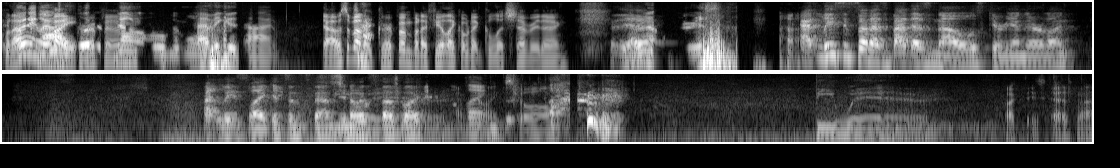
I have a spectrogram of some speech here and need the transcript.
What happened if I I- grip him? Down a little bit more. Have a good time. Yeah, I was about to grip him, but I feel like I would have glitched everything. yeah. At least it's not as bad as Now's Korean airline. At least like it's instant, you know it's not like I'm Like- feeling skull. Beware. Fuck these guys, man.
